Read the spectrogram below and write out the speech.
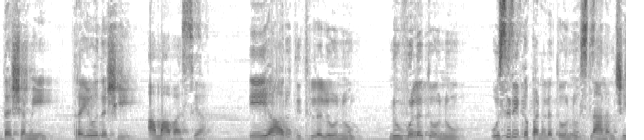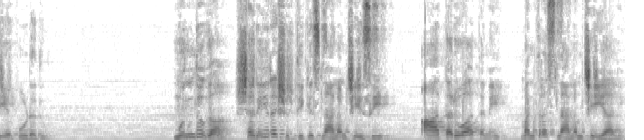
దశమి త్రయోదశి అమావాస్య. ఈ ఆరు తిథులలోనూ నువ్వులతోనూ ఉసిరిక పండ్లతోనూ స్నానం చేయకూడదు. ముందుగా శరీర శుద్ధికి స్నానం చేసి ఆ తరువాతనే మంత్రస్నానం చేయాలి.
